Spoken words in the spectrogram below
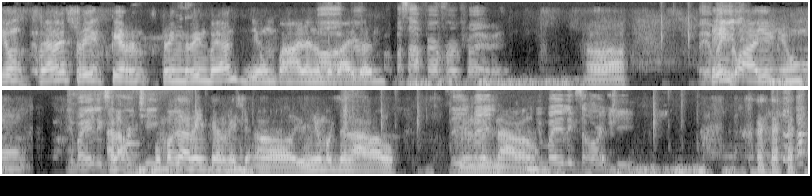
yung, ano yun, Prin, Pir, Prin rin ba yan? Yung pangalan ng Oo, babae doon? Basta, fair, fair, fair. Oo. Yung Tingin ko, ayun yung, yung mahilig sa orgy. kumbaga reincarnation, oo, yun yung magnanakaw. Yung, nagnakaw. yung mahilig sa orgy.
